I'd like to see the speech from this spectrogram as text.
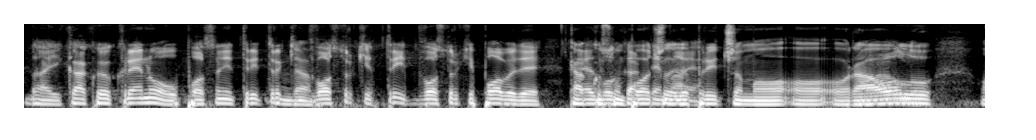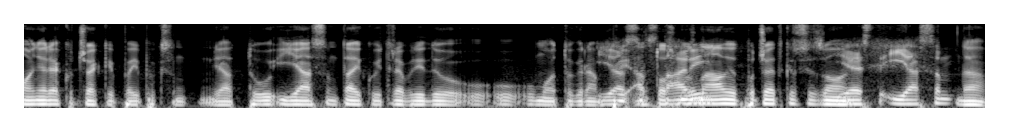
Da, i kako je okrenuo u poslednje tri trke, da. dvostruke, tri dvostruke pobede. Kako smo počeli da pričamo o, o, o Raulu, on je rekao čekaj, pa ipak sam ja tu i ja sam taj koji treba da ide u, u, u Moto Grand Prix, ja a to stari, smo znali od početka sezone. Jeste, i ja sam da.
